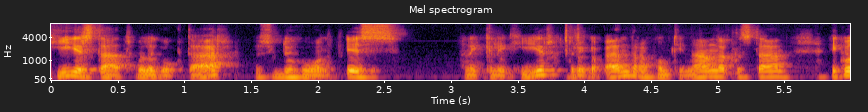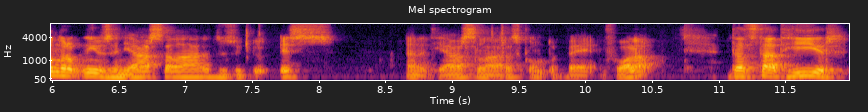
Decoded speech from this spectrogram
hier staat, wil ik ook daar. Dus ik doe gewoon is en ik klik hier, druk op enter, dan komt die naam daar te staan. Ik wil er opnieuw zijn jaarsalaris, dus ik doe is en het jaarsalaris komt erbij. Voilà. Dat staat hier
